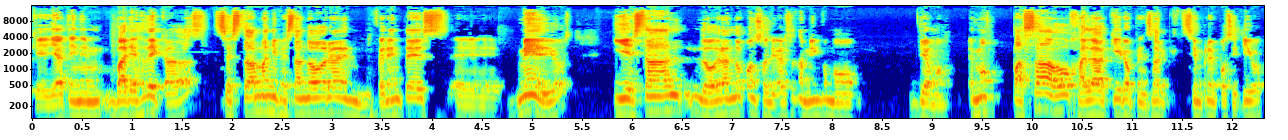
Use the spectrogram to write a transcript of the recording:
que ya tienen varias décadas, se está manifestando ahora en diferentes eh, medios y está logrando consolidarse también como digamos, hemos pasado, ojalá quiero pensar siempre en positivo,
